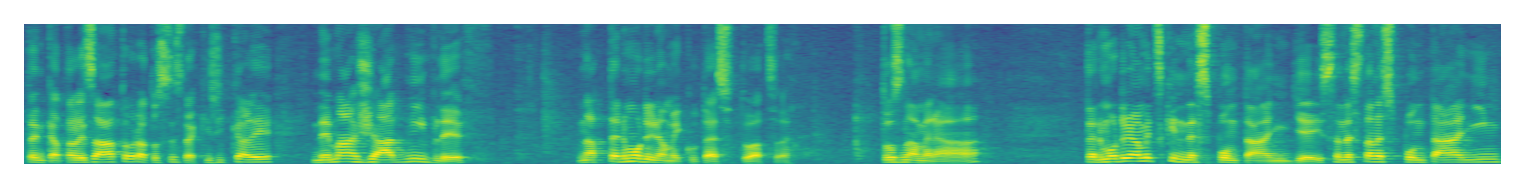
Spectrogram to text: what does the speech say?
ten katalyzátor, a to jste taky říkali, nemá žádný vliv na termodynamiku té situace. To znamená, termodynamicky nespontánní děj se nestane spontánním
